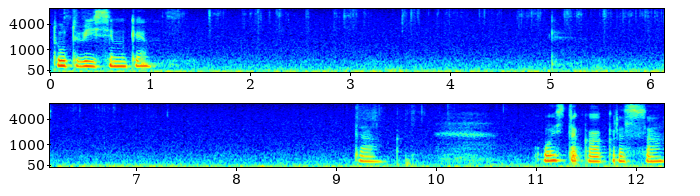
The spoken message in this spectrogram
Тут вісімки. Так. Ось така краса.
